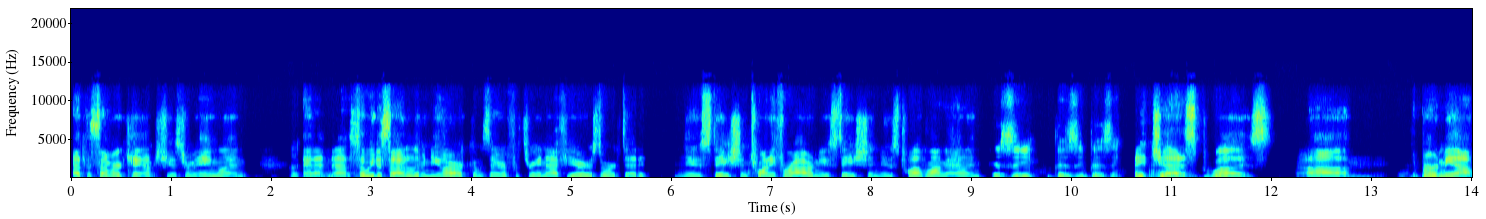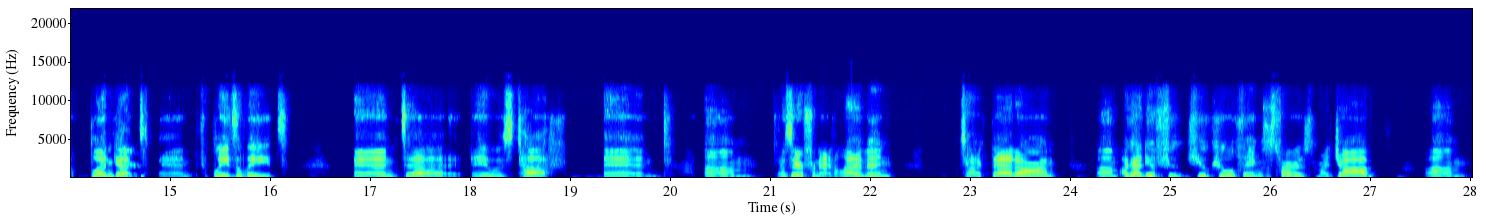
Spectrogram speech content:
at the summer camp. She is from England. Okay. And uh, so we decided to live in New York. I was there for three and a half years. I Worked at a news station, 24 hour news station, News 12 Long Island. busy, busy, busy. It just was, um, it burned me out, blood and guts. And if it bleeds, it leads. And uh, it was tough. And um, I was there for 9 11, tacked that on. Um, I got to do a few, few cool things as far as my job, um,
